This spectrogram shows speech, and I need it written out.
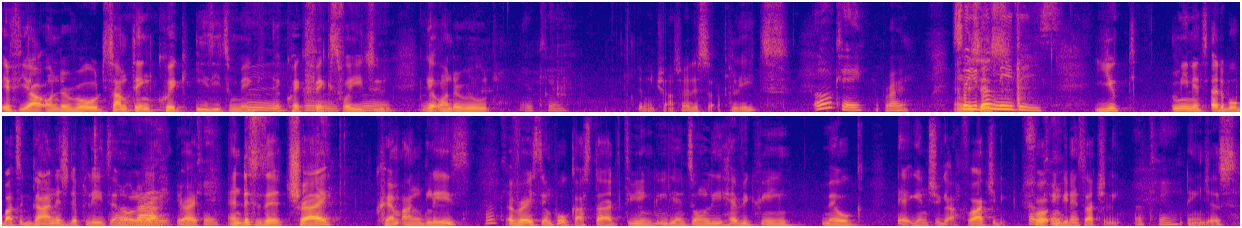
If you are on the road, something mm. quick, easy to make, mm. a quick mm. fix for you to mm. get on the road. Okay. Let me transfer this to a plate. Okay. Right. And so you don't need these? You, I mean, it's edible, but to garnish the plate and oh, all right. of that, right? Okay. And this is a try creme anglaise. Okay. A very simple custard, three ingredients only, heavy cream, milk, egg, and sugar. For actually, four okay. ingredients actually. Okay. Then just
